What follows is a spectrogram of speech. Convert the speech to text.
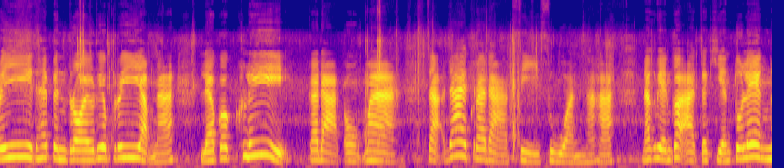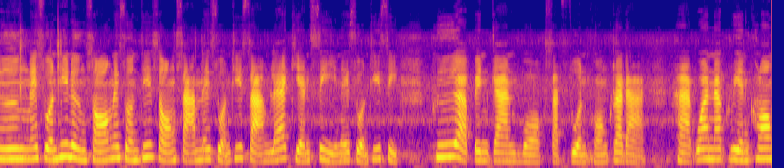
รีดให้เป็นรอยเรียบๆนะ แล้วก็คลี่กระดาษออกมา จะได้กระดาษ 4 ส่วนนะคะ นักเรียนก็อาจจะเขียนตัวเลขหนึ่งในส่วนที่ 1 2 ในส่วนที่ 2 3 ในส่วนที่ 3 และเขียน 4 ในส่วนที่ 4 เพื่อเป็นการบอกสัดส่วนของกระดาษ หากว่านักเรียนคล่อง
